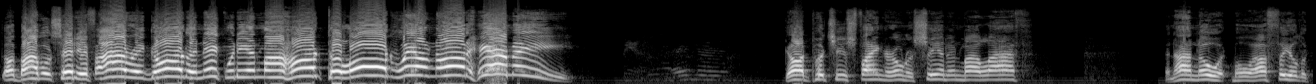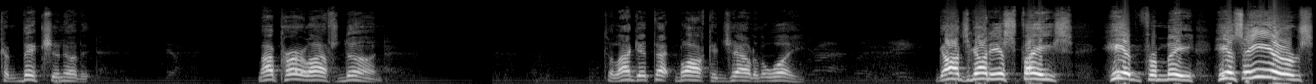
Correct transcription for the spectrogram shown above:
The Bible said, "If I regard iniquity in my heart, the Lord will not hear me." God puts His finger on a sin in my life, and I know it, boy. I feel the conviction of it. My prayer life's done till I get that blockage out of the way. God's got His face hid from me. His ears,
